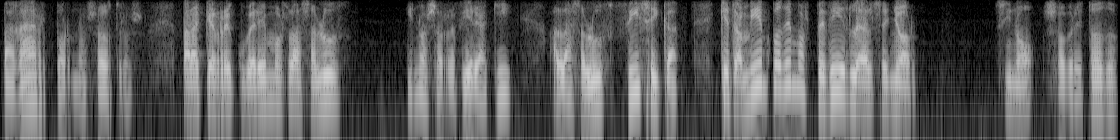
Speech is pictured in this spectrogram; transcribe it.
pagar por nosotros, para que recuperemos la salud, y no se refiere aquí a la salud física, que también podemos pedirle al Señor, sino sobre todo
